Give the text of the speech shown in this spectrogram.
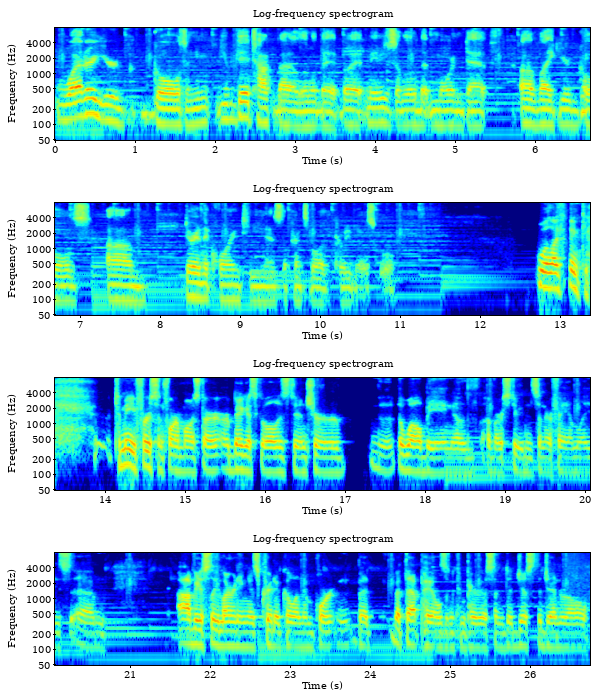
what are your goals? And you you did talk about it a little bit, but maybe just a little bit more in depth of like your goals um, during the quarantine as the principal of Cody Middle School? Well, I think to me, first and foremost, our, our biggest goal is to ensure the, the well-being of, of our students and their families. Um, obviously, learning is critical and important, but but that pales in comparison to just the general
